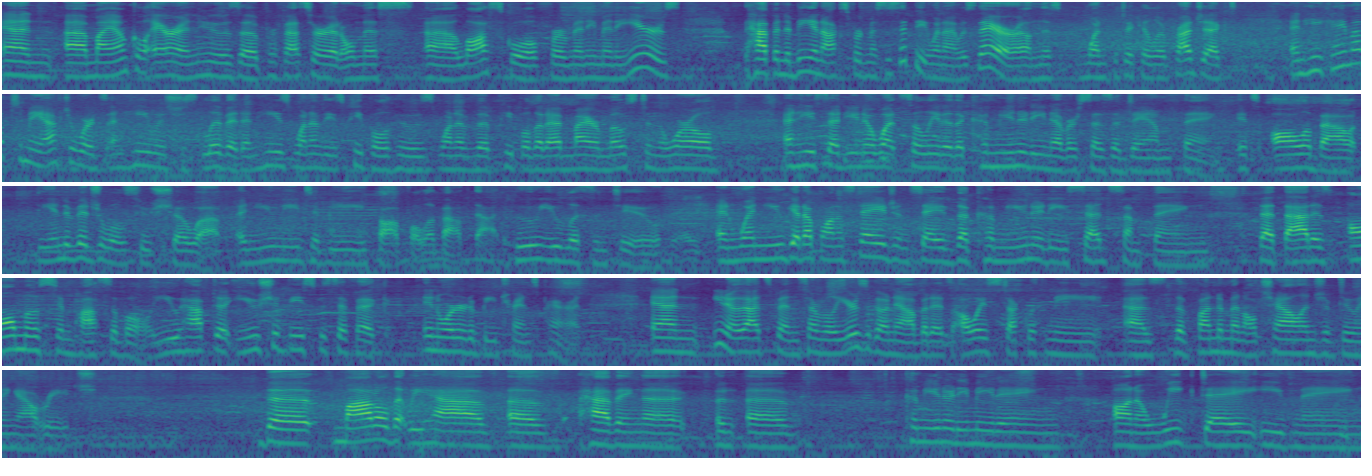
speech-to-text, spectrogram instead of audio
And uh, my uncle Aaron, who is a professor at Ole Miss uh, Law School for many many years, happened to be in Oxford, Mississippi when I was there on this one particular project and he came up to me afterwards and he was just livid. And he's one of these people who's one of the people that I admire most in the world. And he said, You know what, Seleta, the community never says a damn thing. It's all about the individuals who show up. And you need to be thoughtful about that, who you listen to. And when you get up on a stage and say, The community said something, that that is almost impossible. You have to, you should be specific in order to be transparent. And you know that's been several years ago now, but it's always stuck with me as the fundamental challenge of doing outreach. The model that we have of having a, a, a community meeting on a weekday evening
